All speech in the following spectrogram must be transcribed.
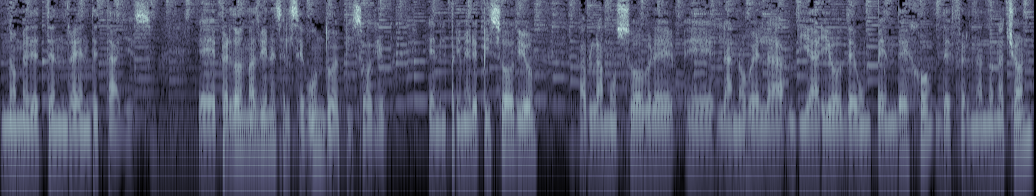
no me detendré en detalles. Eh, perdón, más bien es el segundo episodio. En el primer episodio hablamos sobre eh, la novela Diario de un pendejo de Fernando Nachón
